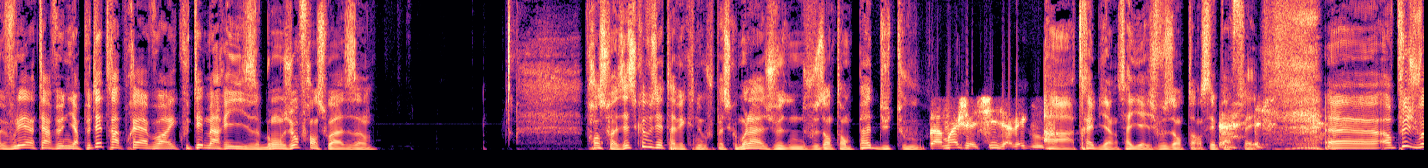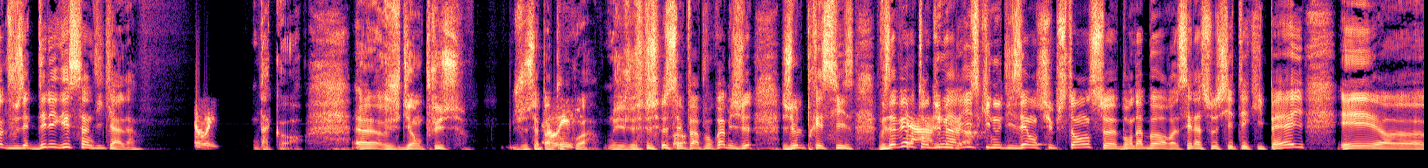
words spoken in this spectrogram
voulait intervenir, peut-être après avoir écouté Marise. Bonjour Françoise. Françoise, est-ce que vous êtes avec nous? Parce que moi là, je ne vous entends pas du tout. Bah, moi, je suis avec vous. Ah, très bien, ça y est, je vous entends, c'est parfait. Euh, en plus, je vois que vous êtes délégué syndical. Oui. D'accord. Euh, je dis en plus. Je ne sais pas Ah oui. pourquoi, mais je ne sais Bon. pas pourquoi, mais je, je le précise. Vous avez Ça entendu arrive. Marise qui nous disait en substance, euh, bon d'abord c'est la société qui paye et euh,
